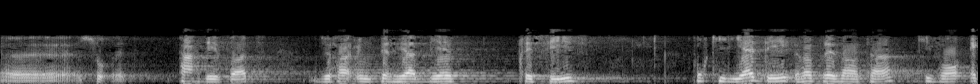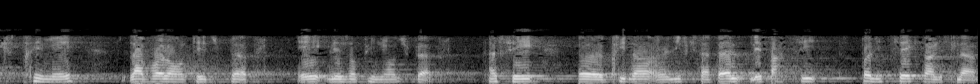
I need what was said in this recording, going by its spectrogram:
euh, par des votes durant une période bien précise, pour qu'il y ait des représentants qui vont exprimer la volonté du peuple et les opinions du peuple. Ça c'est euh, pris dans un livre qui s'appelle Les partis politiques dans l'islam.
